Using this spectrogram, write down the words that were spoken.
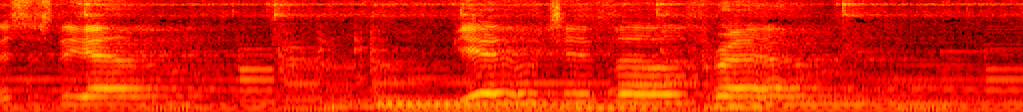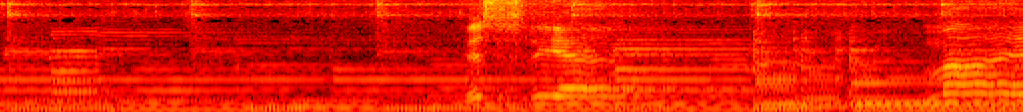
This is the end, beautiful friend. This is the end, my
